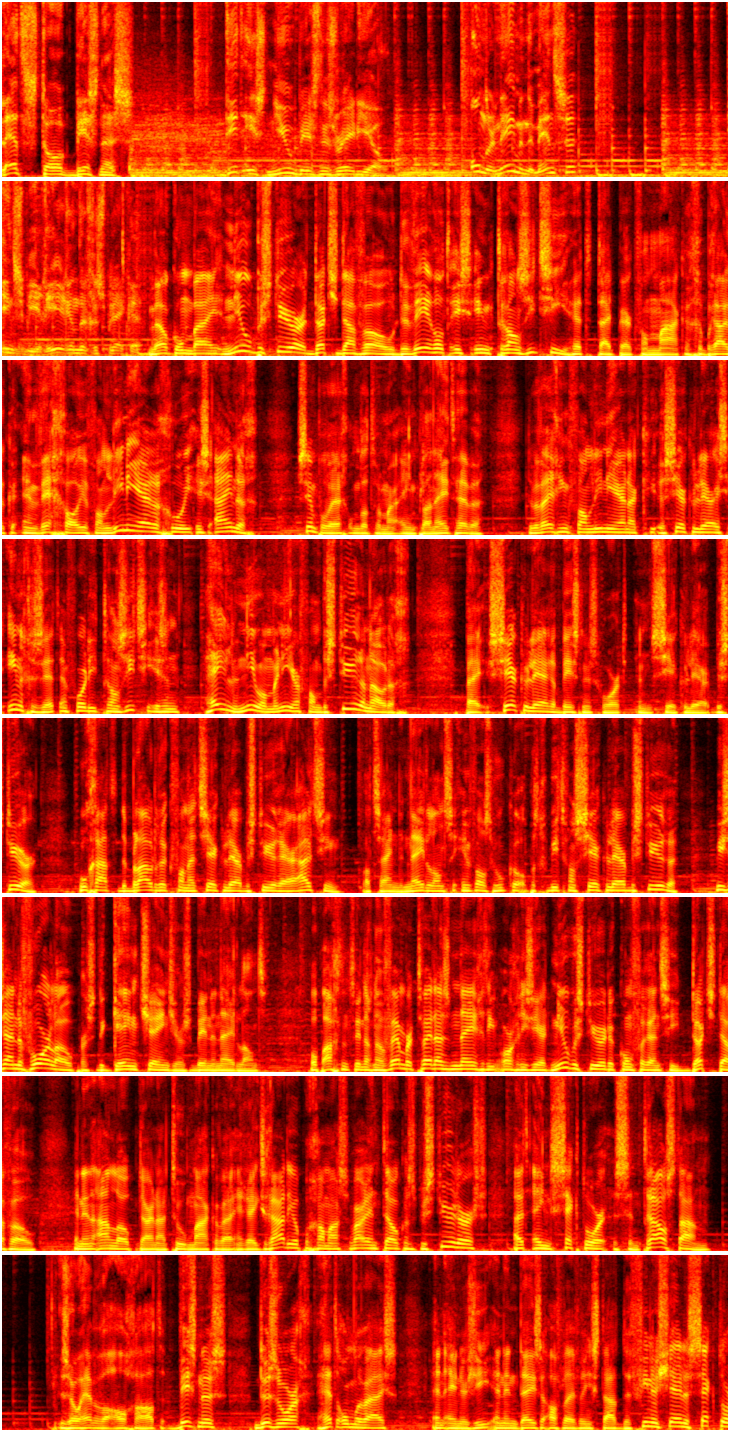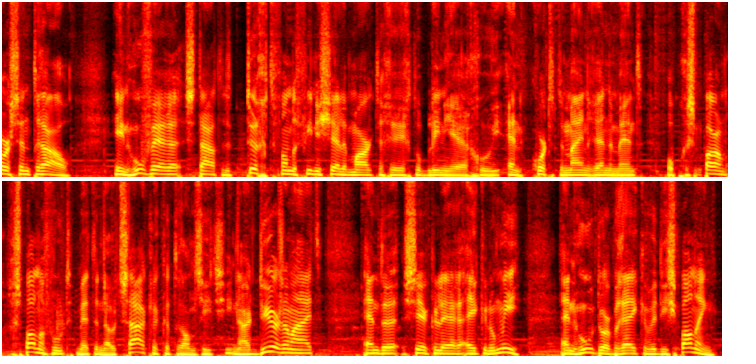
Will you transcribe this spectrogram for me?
Let's Talk Business. Dit is Nieuw Business Radio. Ondernemende mensen, inspirerende gesprekken. Welkom bij Nieuw Bestuur Dutch Davo. De wereld is in transitie. Het tijdperk van maken, gebruiken en weggooien van lineaire groei is eindig. Simpelweg omdat we maar één planeet hebben. De beweging van lineair naar circulair is ingezet en voor die transitie is een hele nieuwe manier van besturen nodig. Bij circulaire business hoort een circulair bestuur. Hoe gaat de blauwdruk van het circulair besturen eruit zien? Wat zijn de Nederlandse invalshoeken op het gebied van circulair besturen? Wie zijn de voorlopers, de game changers binnen Nederland? Op 28 november 2019 organiseert Nieuw Bestuur de conferentie Dutch Davo. En in aanloop daarnaartoe maken wij een reeks radioprogramma's waarin telkens bestuurders uit één sector centraal staan. Zo hebben we al gehad business, de zorg, het onderwijs en energie. En in deze aflevering staat de financiële sector centraal. In hoeverre staat de tucht van de financiële markten gericht op lineaire groei en korte termijn rendement op gespannen voet met de noodzakelijke transitie naar duurzaamheid en de circulaire economie? En hoe doorbreken we die spanning?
